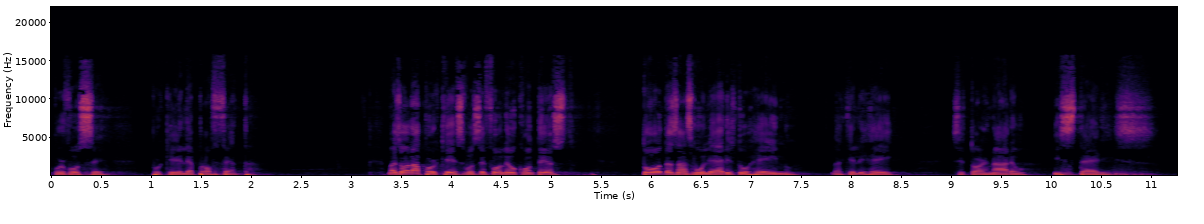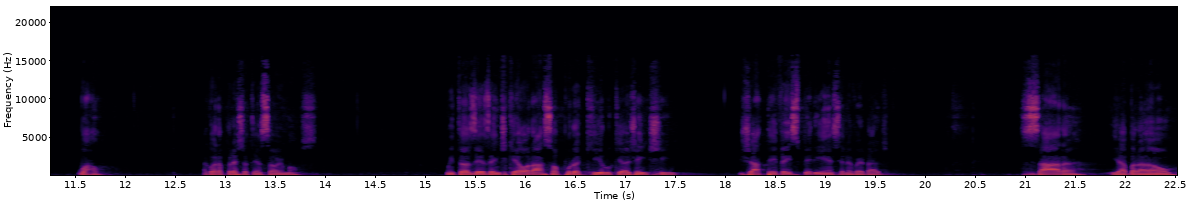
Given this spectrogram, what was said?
por você, porque ele é profeta. Mas orar por quê? Se você for ler o contexto, todas as mulheres do reino, daquele rei, se tornaram estéreis. Uau! Agora preste atenção, irmãos. Muitas vezes a gente quer orar só por aquilo que a gente já teve a experiência, não é verdade? Sara e Abraão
